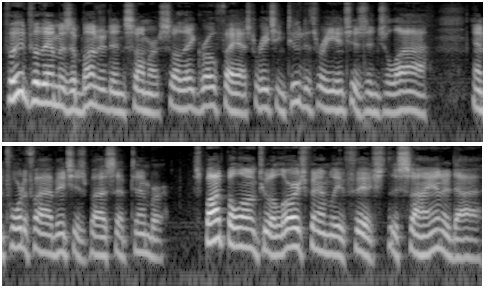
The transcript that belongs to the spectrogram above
Food for them is abundant in summer, so they grow fast, reaching two to three inches in July and four to five inches by September. Spot belong to a large family of fish, the Sciaenidae,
